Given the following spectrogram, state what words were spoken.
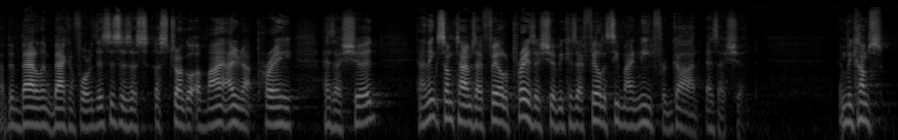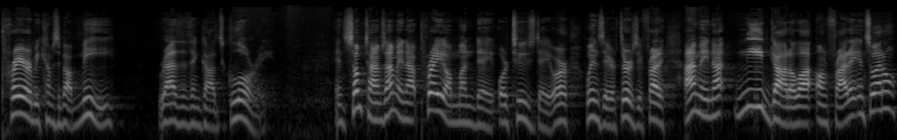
I've been battling back and forth. This, this is a, a struggle of mine. I do not pray as I should. And I think sometimes I fail to pray as I should because I fail to see my need for God as I should. And becomes prayer becomes about me rather than God's glory. And sometimes I may not pray on Monday or Tuesday or Wednesday or Thursday, or Friday. I may not need God a lot on Friday, and so I don't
